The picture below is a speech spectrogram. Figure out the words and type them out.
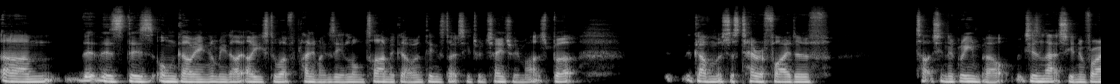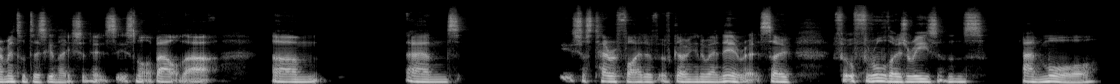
um, there's there's ongoing. I mean, I, I, used to work for Planning Magazine a long time ago, and things don't seem to have changed very much. But the government's just terrified of touching the green belt, which isn't actually an environmental designation. It's it's not about that, um, and it's just terrified of, of going anywhere near it. So, for for all those reasons and more,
